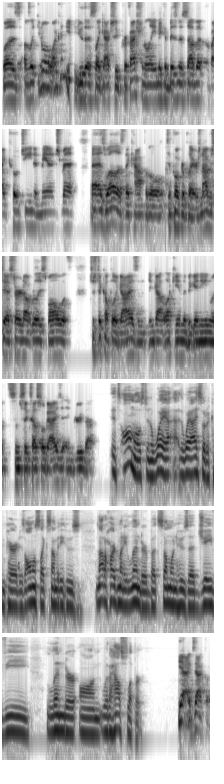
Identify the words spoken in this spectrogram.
was I was like, you know, why couldn't you do this like actually professionally, make a business of it, provide coaching and management as well as the capital to poker players. And obviously I started out really small with just a couple of guys and, and got lucky in the beginning with some successful guys and grew that. It's almost, in a way, the way I sort of compare it is almost like somebody who's not a hard money lender, but someone who's a JV lender on with a house flipper. Yeah, exactly.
